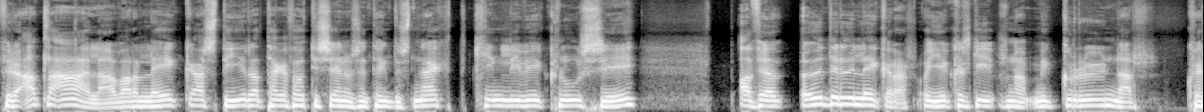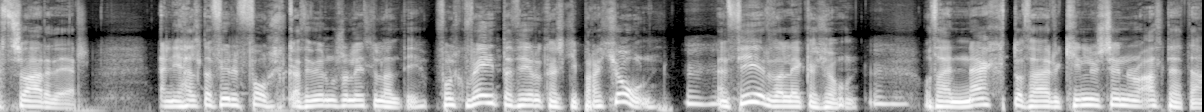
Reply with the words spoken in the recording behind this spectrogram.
fyrir alla aðila var að leika, stýra, taka þátt í senum sem tengdu snegt, kynlífi, knúsi af því að þið leikarar og ég kannski svona mig grunar hvert svarið er en ég held að fyrir fólk að þið verum svo litlu landi fólk veit að þið eru kannski bara hjón mm -hmm. en þið eru það að leika hjón mm -hmm. og það er nekt og það eru kynljusinnur og allt þetta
